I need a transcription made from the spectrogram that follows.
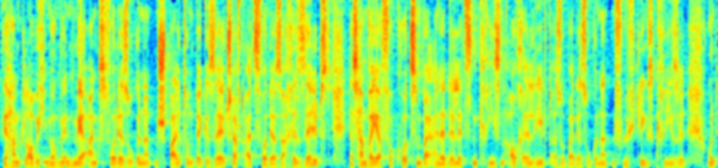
Wir haben, glaube ich, im Moment mehr Angst vor der sogenannten Spaltung der Gesellschaft als vor der Sache selbst. Das haben wir ja vor kurzem bei einer der letzten Krisen auch erlebt, also bei der sogenannten Flüchtlingskrise. Und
